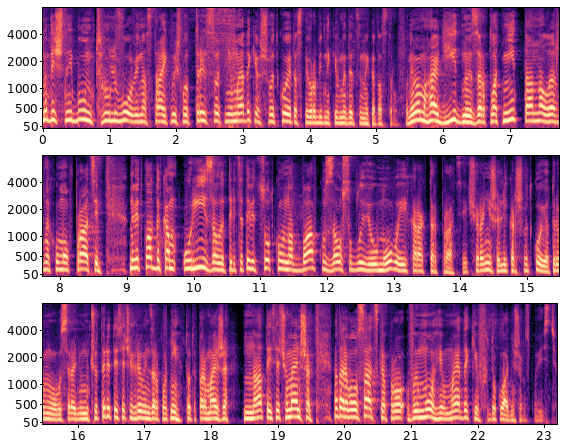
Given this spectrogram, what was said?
Медичний бунт у Львові на страйк вийшло три сотні медиків, швидкої та співробітників медицини катастроф. Вони вимагають гідної зарплатні та належних умов праці. Невідкладникам урізали 30% надбавку за особливі умови і характер праці. Якщо раніше лікар швидкої отримував у середньому 4 тисячі гривень зарплатні, то тепер майже на тисячу менше. Наталя Волосацька про вимоги медиків докладніше розповість.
